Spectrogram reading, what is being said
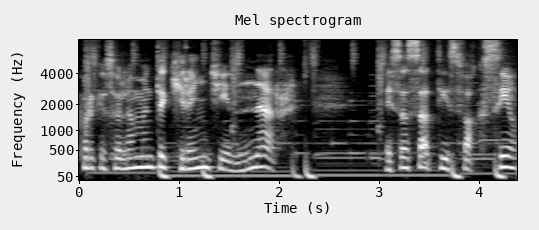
porque solamente quieren llenar esa satisfacción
